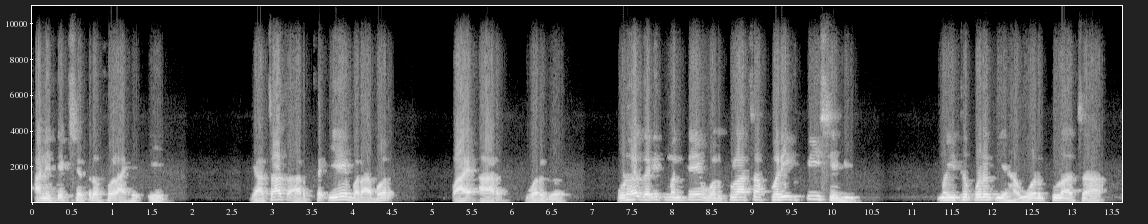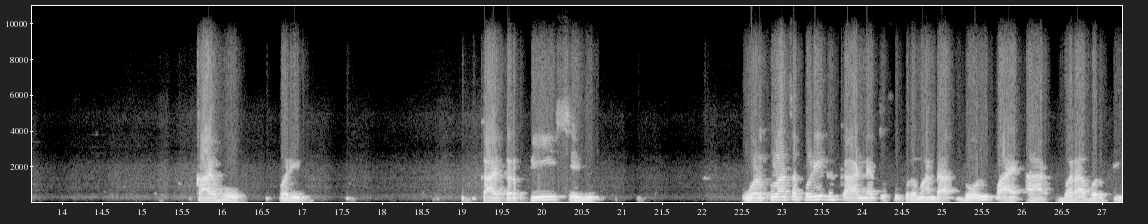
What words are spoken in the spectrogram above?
आणि ते क्षेत्रफळ आहे ए. याचाच अर्थ ए बराबर पाय आर वर्ग पुढं गणित म्हणते वर्तुळाचा परीघ पी सेमी मग इथं परत लिहा वर्तुळाचा काय हो परीघ? काय तर पी सेमी वर्तुळाचा परीघ काढण्याचं सूत्र मांडा दोन पाय आर बराबर पी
